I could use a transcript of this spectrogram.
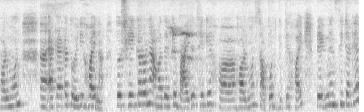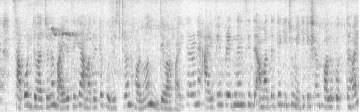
হরমোন একা একা তৈরি হয় না। তো সেই কারণে আমাদেরকে বাইরে থেকে হরমোন সাপোর্ট দিতে হয়। প্রেগনেন্সিটাকে সাপোর্ট দেওয়ার জন্য বাইরে থেকে আমাদেরকে প্রজেস্টেরন হরমোন দেওয়া হয়। এই কারণে আইভিএফ প্রেগনেন্সিতে আমাদেরকে কিছু মেডিকেশন ফলো করতে হয়।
